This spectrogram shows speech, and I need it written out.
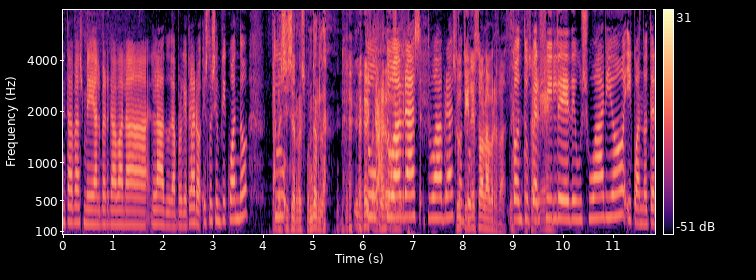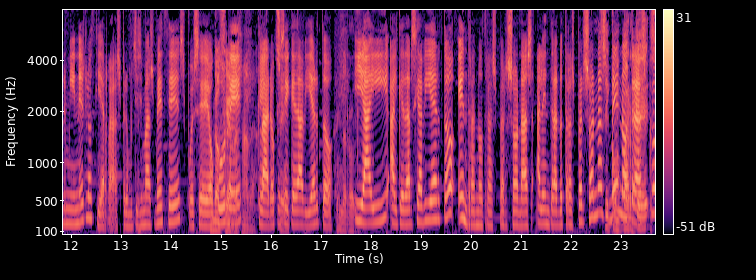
comentabas me albergaba la, la duda, porque claro, esto siempre y cuando a tú, ver si sé responderla tú, tú abras, tú abras Tú con tu- tienes toda la verdad. con tu O sea que- perfil de, de usuario y cuando termines lo cierras. Pero muchísimas veces pues se No ocurre, claro, que Sí. se queda abierto. Un error. Y ahí, al quedarse abierto, entran otras personas. Al entrar otras personas, Si ven comparte- otras si co-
